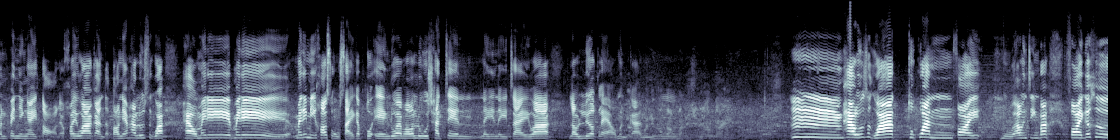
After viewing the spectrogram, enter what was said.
มันเป็นยังไงต่อแล้วค่อยว่ากัน แต่ตอนเนี้ยแพลรู้สึกว่าแพลไม่ได้ไม่ได้ไม่ได้มีข้อสงสัยกับตัวเองด้วย เพราะว่ารู้ชัดเจนในในใจว่าเราเลือกแล้วเหมือนกันวันที่เขากลับมาในชีวิตเราได้อืมแพลรู้สึกว่าทุกวันฟอยหนูเอาจริงๆป่ะฟอยก็คือ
